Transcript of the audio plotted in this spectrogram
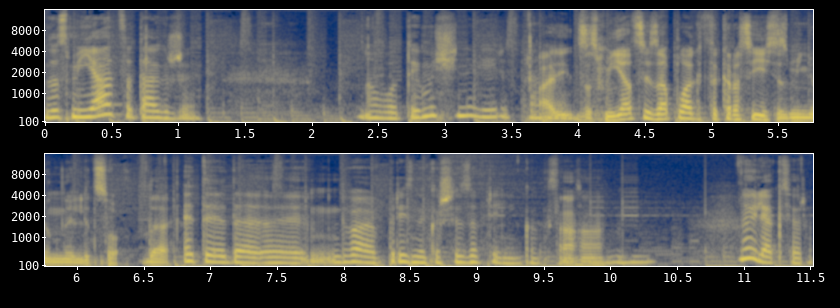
засмеяться так же. Ну вот, и мужчины верят. да. А засмеяться и заплакать это как раз и есть измененное лицо, да. Это, да, э, два признака шизофреника, кстати. Ага. Мгм. Ну или актера.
